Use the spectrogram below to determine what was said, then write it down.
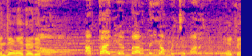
എന്താണ് ആ കാര്യം? ആ കാര്യം എന്താണെന്ന് ഈ അമ്മച്ചി പറഞ്ഞു. ഓക്കെ.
